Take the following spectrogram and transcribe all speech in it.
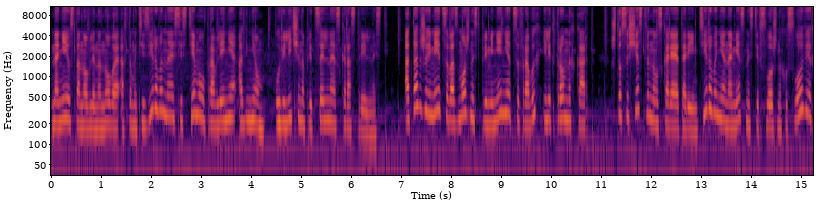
На ней установлена новая автоматизированная система управления огнем, увеличена прицельная скорострельность. А также имеется возможность применения цифровых электронных карт, что существенно ускоряет ориентирование на местности в сложных условиях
